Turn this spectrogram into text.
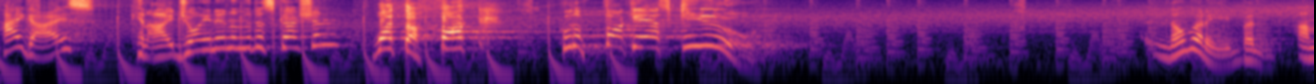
Hi guys, can I join in on the discussion? What the fuck? Who the fuck asked you? Nobody, but I'm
